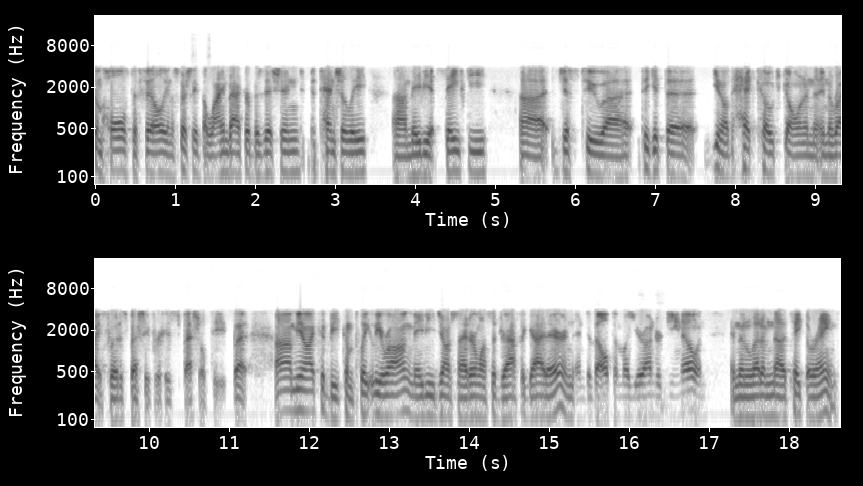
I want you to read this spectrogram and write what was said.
some holes to fill, you know, especially at the linebacker position, potentially, uh, maybe at safety, uh, just to uh, to get the you know the head coach going in the in the right foot, especially for his specialty. But um, you know, I could be completely wrong. Maybe John Schneider wants to draft a guy there and, and develop him a year under Geno, and and then let him uh, take the reins.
